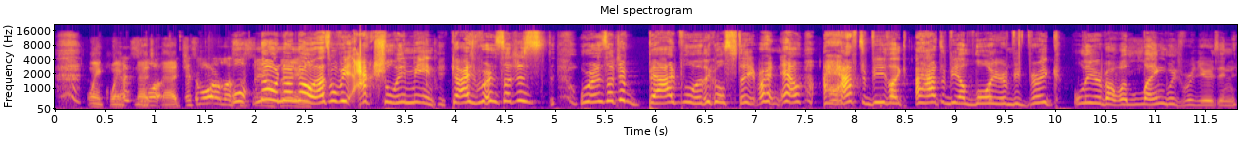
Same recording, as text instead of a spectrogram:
wink, wink, That's nudge, more, nudge. It's more or less Well, the same no, no, thing. no. That's what we actually mean, guys. We're in such a we're in such a bad political state right now. I have to be like I have to be a lawyer and be very clear about what language we're using.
